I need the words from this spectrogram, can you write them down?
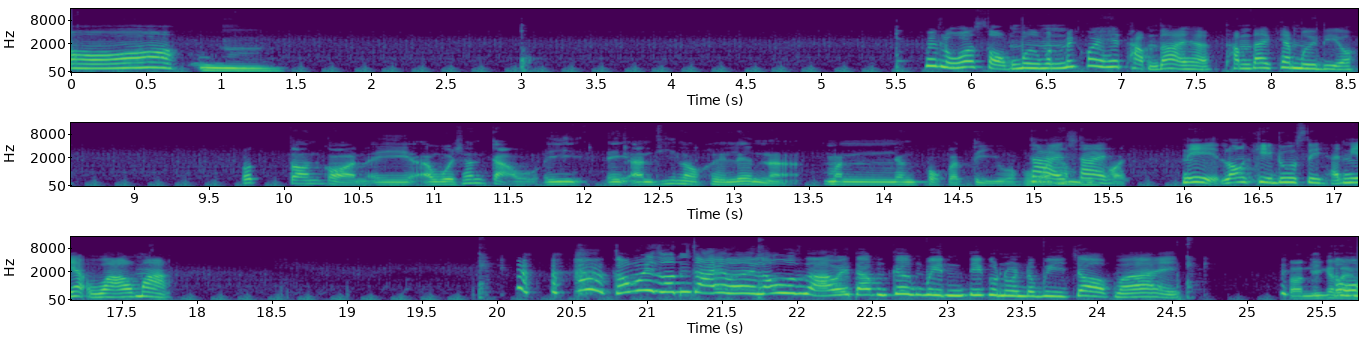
อ๋อ อืม ไม่รู้ว่าสองมือมันไม่ค่อยให้ทำได้ค่ะทำได้แค่มือเดียวเพราะตอนก่อนไอเอาเวอร์ชันเก่าไอไออันที่เราเคยเล่นอะ มันยังปกติอยู่อะผมว่าใช่ทำใช่บ่อยนี่ลองขี่ดูสิ อันเนี้ยว้าวมาก ก็ไม่สนใจเลย เราอุตส่าห์ไปทำเครื่องบินที่คุณวันดวีชอบไหมตอนนี้กำลังโอ้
